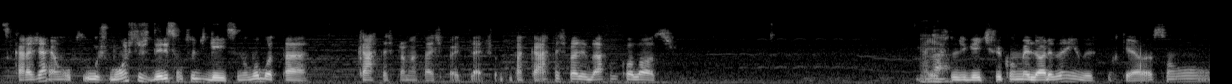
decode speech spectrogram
Os caras já é. um- Os monstros deles são Floodgates. Eu não vou botar cartas pra matar Spell Trap. Vou botar cartas pra lidar com Colossus. Aí as Verdade. Floodgates ficam melhores ainda, porque elas são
